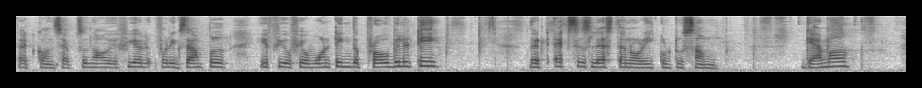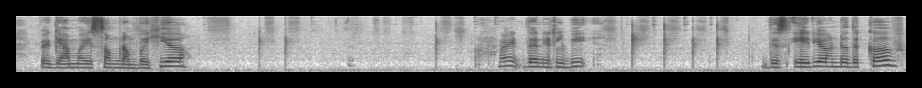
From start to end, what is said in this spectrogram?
that concept. So, now if you are for example, if you if you are wanting the probability that x is less than or equal to some gamma, where gamma is some number here, right, then it will be this area under the curve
